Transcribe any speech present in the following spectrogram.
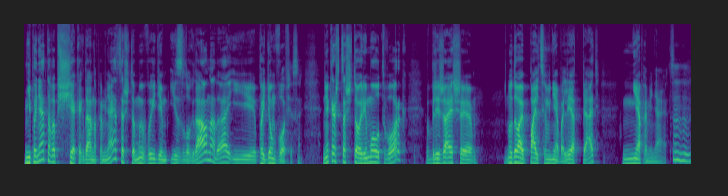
непонятно вообще, когда она поменяется, что мы выйдем из локдауна, да, и пойдем в офисы. Мне кажется, что remote work в ближайшие, ну, давай пальцем в небо, лет пять не поменяется.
